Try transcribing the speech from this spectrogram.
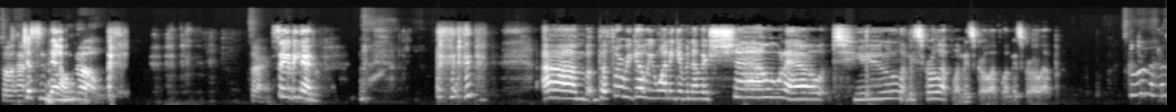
So have Just no. no. Sorry. Say it again. um, before we go, we want to give another shout out to. Let me scroll up. Let me scroll up. Let me scroll up. School love.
